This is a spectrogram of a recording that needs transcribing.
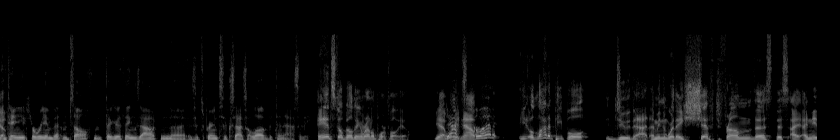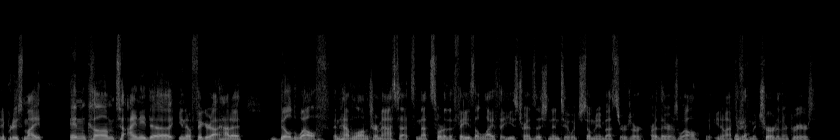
Yep. continues to reinvent himself and figure things out, and uh, has experienced success. I love the tenacity. And still building a rental portfolio. Yeah, right now still at it. you know, a lot of people do that. I mean, where they shift from this, this, I, I need to produce my income to I need to, you know, figure out how to build wealth and have long-term assets. And that's sort of the phase of life that he's transitioned into, which so many investors are are there as well, you know, after they've right. matured in their careers.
